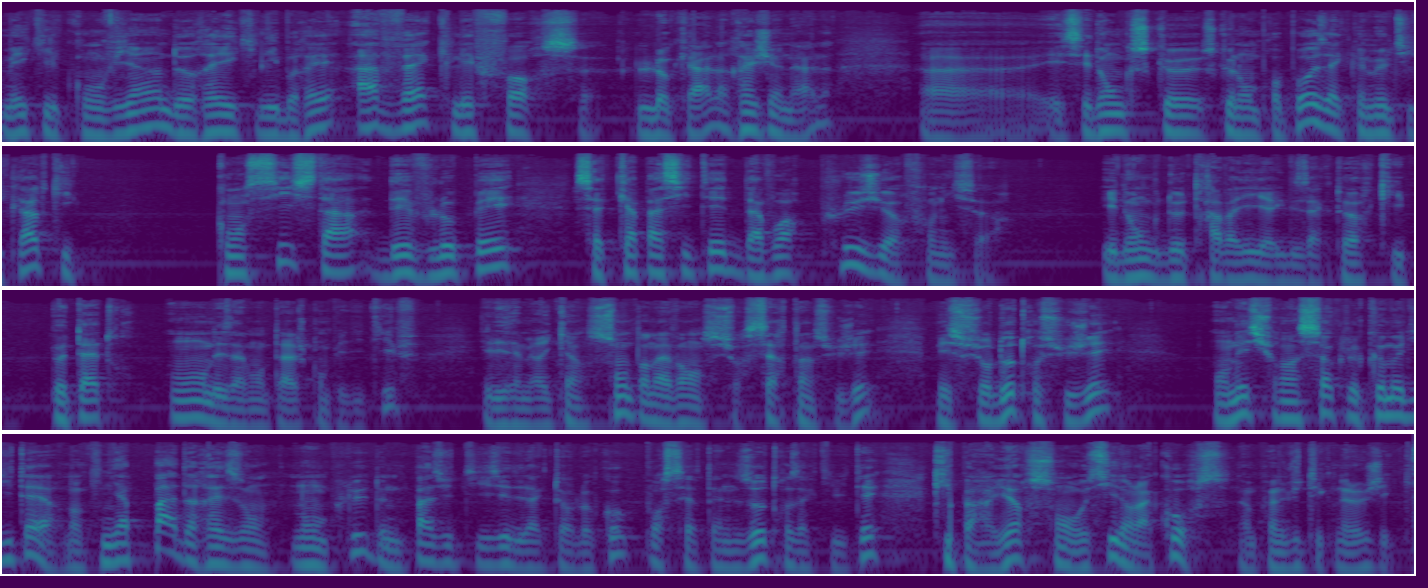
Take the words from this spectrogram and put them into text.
mais qu'il convient de rééquilibrer avec les forces locales, régionales. Euh, et c'est donc ce que, ce que l'on propose avec le multi-cloud qui consiste à développer cette capacité d'avoir plusieurs fournisseurs et donc de travailler avec des acteurs qui peut-être ont des avantages compétitifs, et les Américains sont en avance sur certains sujets, mais sur d'autres sujets, on est sur un socle commoditaire. Donc il n'y a pas de raison non plus de ne pas utiliser des acteurs locaux pour certaines autres activités qui par ailleurs sont aussi dans la course d'un point de vue technologique.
